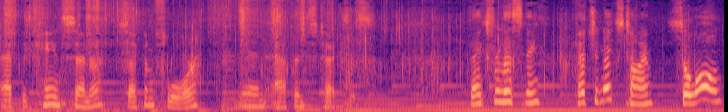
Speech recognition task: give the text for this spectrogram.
at the Cain Center, second floor in Athens, Texas. Thanks for listening. Catch you next time. So long.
